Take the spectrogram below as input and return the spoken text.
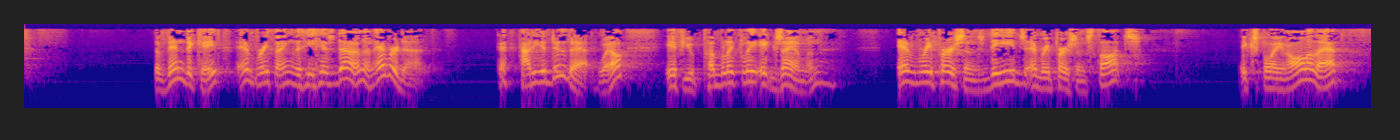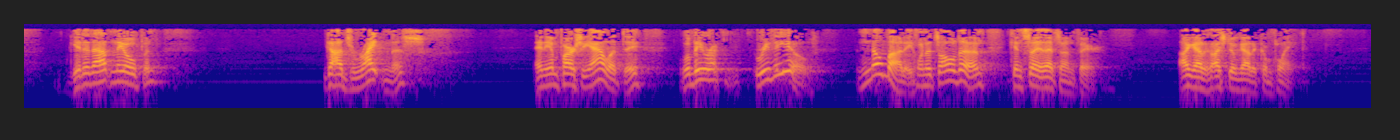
To vindicate everything that He has done and ever done. Okay? How do you do that? Well, if you publicly examine every person's deeds, every person's thoughts, explain all of that, get it out in the open, God's rightness and impartiality will be re- revealed. Nobody, when it's all done, can say that's unfair. I got, I still got a complaint.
